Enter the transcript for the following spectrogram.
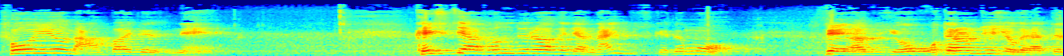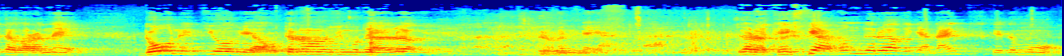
そういうような安排でですね決して遊んでるわけじゃないんですけどもであるお寺の住職がやってたからね土日曜日はお寺の仕事やるわけですよ。ねだから決して遊んでるわけじゃないんですけども、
